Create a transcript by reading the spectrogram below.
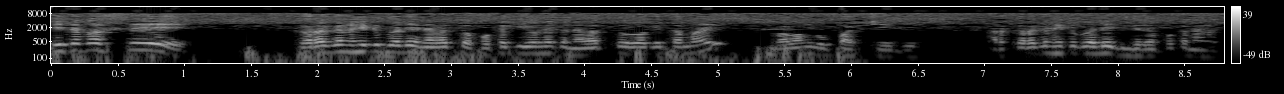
ඊට පස්සේ කරගෙන හිටපු වැඩේ නැවත්ව පොත කියවන එක නැවත්ව වගේ තමයි භවංග උපච්ඡේදය. අර කරගෙන හිටපු වැඩේ බින්දර පොත නැවත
